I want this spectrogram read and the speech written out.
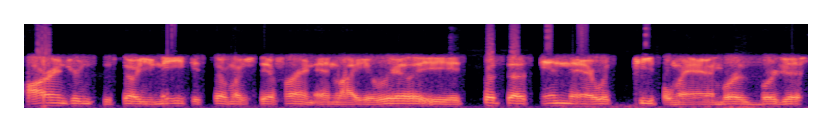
our entrance is so unique, it's so much different, and like it really it puts us in there with people, man. And we're we're just,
